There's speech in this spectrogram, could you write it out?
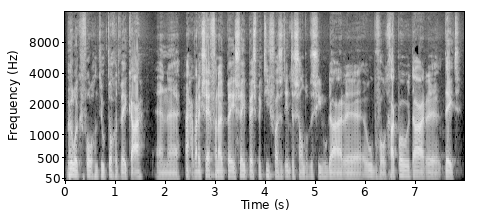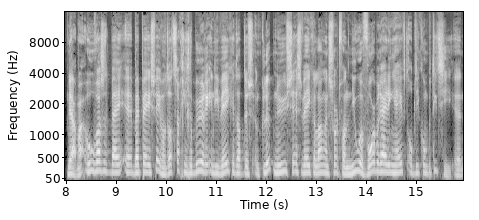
bulk volgt natuurlijk toch het WK. En uh, nou, wat ik zeg, vanuit PSV-perspectief was het interessant om te zien hoe, daar, uh, hoe bijvoorbeeld Gakpo het daar uh, deed. Ja, maar hoe was het bij, bij PSV? Want wat zag je gebeuren in die weken dat dus een club nu zes weken lang een soort van nieuwe voorbereiding heeft op die competitie,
